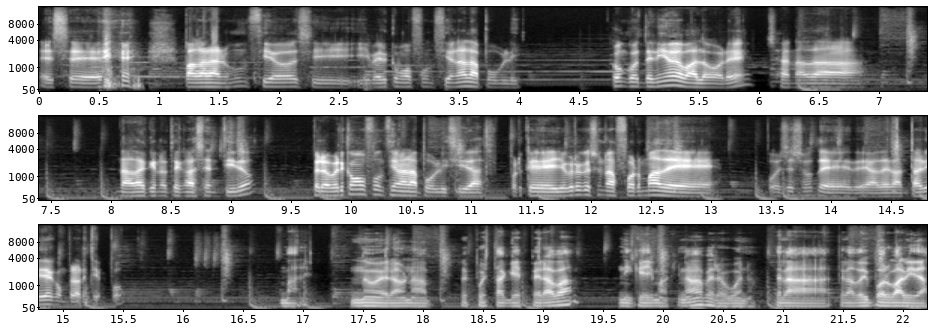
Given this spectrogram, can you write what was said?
Es eh, pagar anuncios y, ver cómo funciona la publi. Con contenido de valor, ¿eh? O sea, nada, nada que no tenga sentido. Pero ver cómo funciona la publicidad. Porque yo creo que es una forma de, pues eso, de, adelantar y de comprar tiempo. Vale. No era una respuesta que esperaba ni que imaginaba, pero bueno, te la, te la doy por válida.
